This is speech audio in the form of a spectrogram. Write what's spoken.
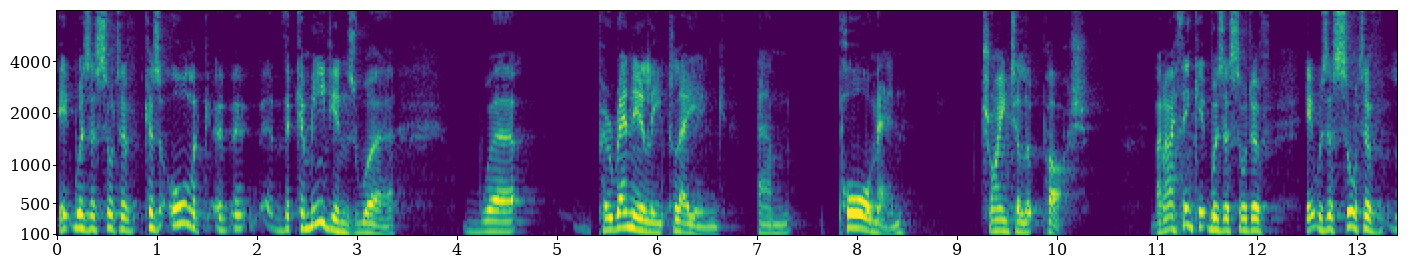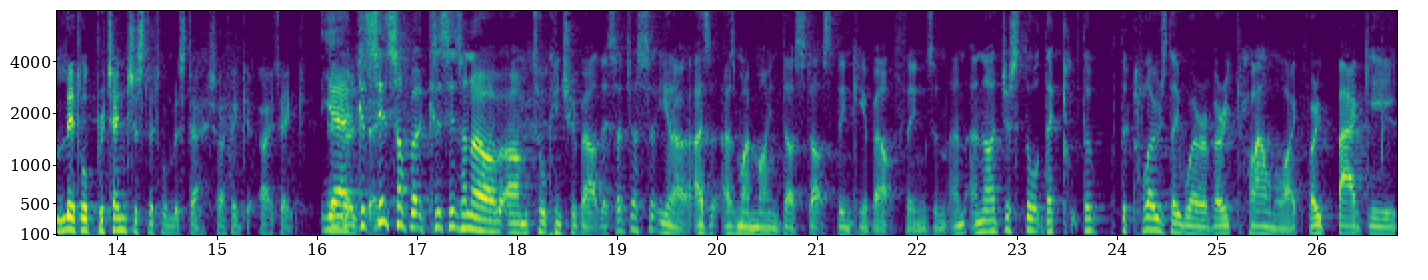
it was a sort of because all the, uh, the comedians were were perennially playing um, poor men trying to look posh. And I think it was a sort of it was a sort of little pretentious little moustache. I think I think Yeah, because since I because since I know I'm talking to you about this, I just you know as as my mind does starts thinking about things, and, and, and I just thought that the the clothes they wear are very clown like, very baggy.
